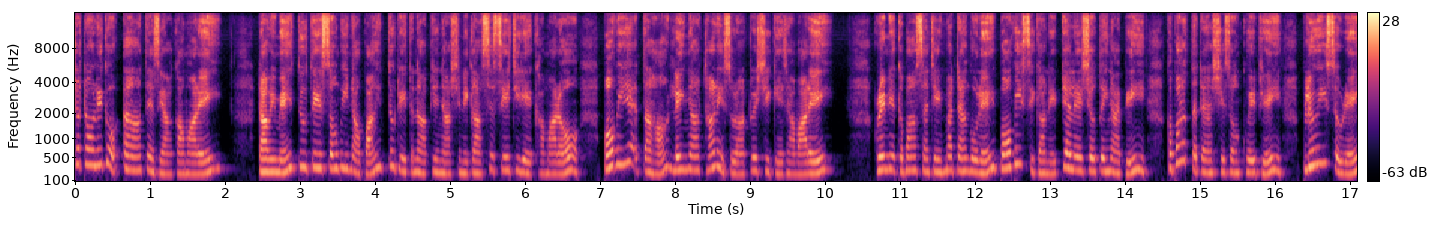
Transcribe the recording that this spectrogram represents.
တော်တော်လေးကိုအံ့အားသင့်စရာကောင်းပါတယ်။ ဒါပေမဲ့သူသေဆုံးပြီးနောက်ပိုင်းသူတေသနာပညာရှင်တွေကစစ်ဆေးကြည့်တဲ့အခါမှာတော့ဘော်ဘီရဲ့အတန်ဟာလိန်ညာထားနေဆိုတာတွေ့ရှိခဲ့ကြပါတယ်။ဂရင်းနစ်ကမ္ဘာစံချိန်မှတ်တမ်းကိုလည်းဘော်ဘီစီကနေပြန်လည်ရှုပ်သိမ်းလိုက်ပြီးကမ္ဘာတက်တန်းရှိဆုံးခွေးဖြစ်ဘလူးအီဆိုတဲ့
